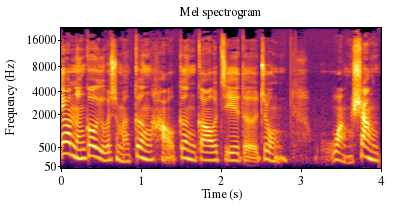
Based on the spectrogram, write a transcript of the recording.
要能够有什么更好、更高阶的这种往上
